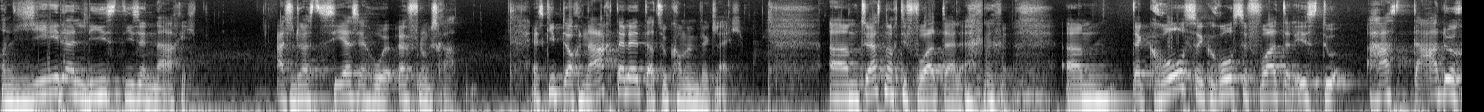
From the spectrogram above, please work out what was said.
und jeder liest diese Nachricht. Also du hast sehr, sehr hohe Öffnungsraten. Es gibt auch Nachteile, dazu kommen wir gleich. Ähm, zuerst noch die Vorteile. ähm, der große, große Vorteil ist, du hast dadurch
